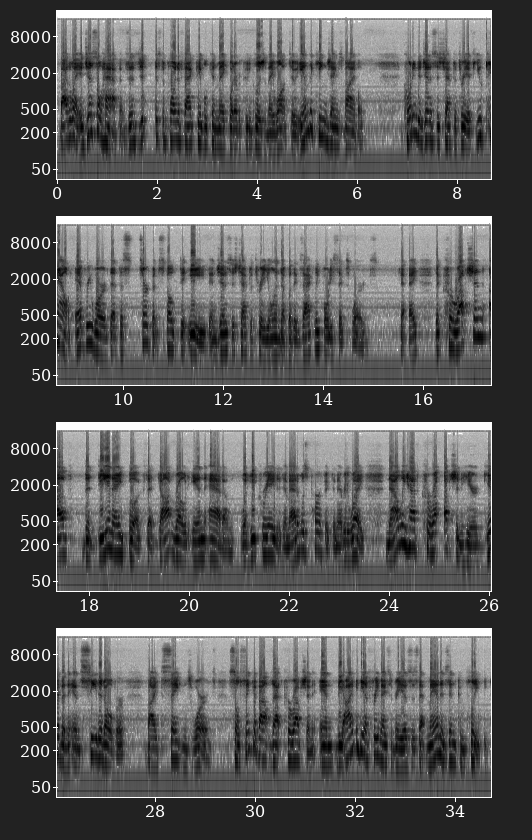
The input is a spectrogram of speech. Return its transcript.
By the way, it just so happens, it's just, just a point of fact, people can make whatever conclusion they want to. In the King James Bible, According to Genesis chapter 3, if you count every word that the serpent spoke to Eve in Genesis chapter 3, you'll end up with exactly 46 words. Okay? The corruption of the DNA book that God wrote in Adam when he created him, Adam was perfect in every way. Now we have corruption here given and seeded over by Satan's words. So think about that corruption. And the idea of Freemasonry is, is that man is incomplete.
